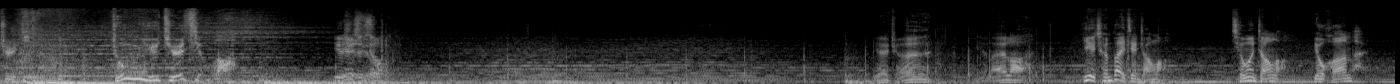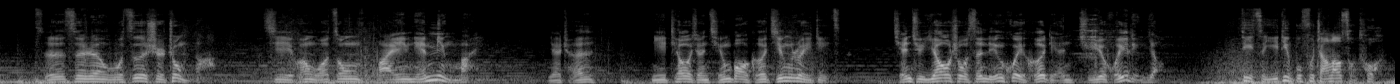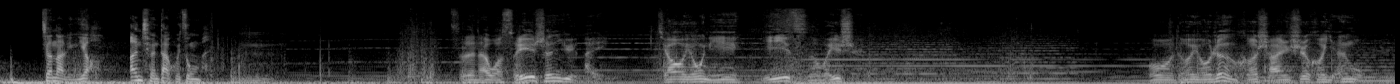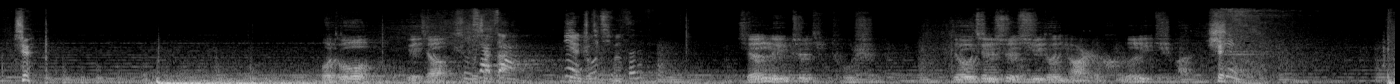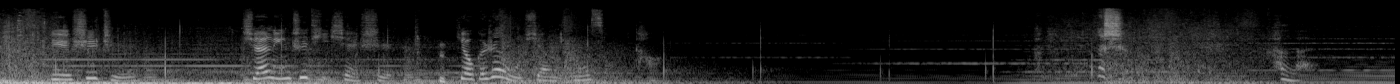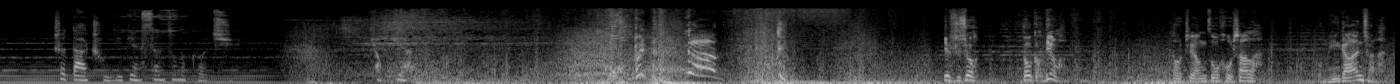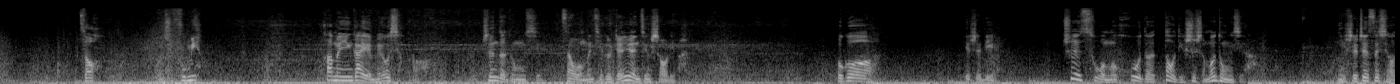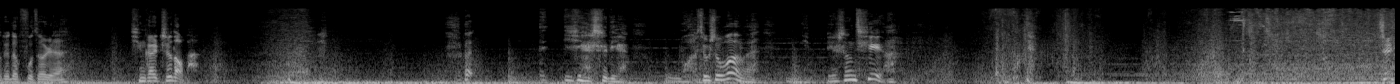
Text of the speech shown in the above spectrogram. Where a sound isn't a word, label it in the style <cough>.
之体终于觉醒了。叶师兄，叶晨，你来了。叶晨拜见长老，请问长老有何安排？此次任务姿势重大，系关我宗百年命脉。叶晨，你挑选情报阁精锐弟子，前去妖兽森林汇合点取回灵药。弟子一定不负长老所托，将那灵药安全带回宗门。嗯，此乃我随身玉佩，交由你以此为誓，不得有任何闪失和延误。是。我徒岳家，属下在，店主请吩咐。玄灵之体出世，有件事需得你二人合力去办。是。吕师侄，玄灵之体现世，<laughs> 有个任务需要你跟我走一趟。那是，看来这大楚一殿三宗的格局要变了。叶师兄，都搞定了，到至阳宗后山了，我们应该安全了。走，我去复命。他们应该也没有想到，真的东西在我们几个人猿境手里吧。不过，叶师弟，这次我们护的到底是什么东西啊？你是这次小队的负责人，应该知道吧？叶师弟，我就是问问，你别生气啊。谁？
